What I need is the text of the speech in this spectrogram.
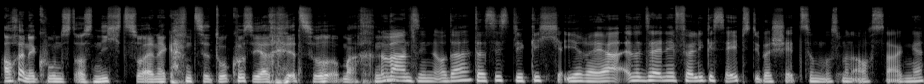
auch eine Kunst, aus nichts so eine ganze Doku-Serie zu machen. Wahnsinn, oder? Das ist wirklich irre. Ja. Also eine völlige Selbstüberschätzung, muss man auch sagen. Ja.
